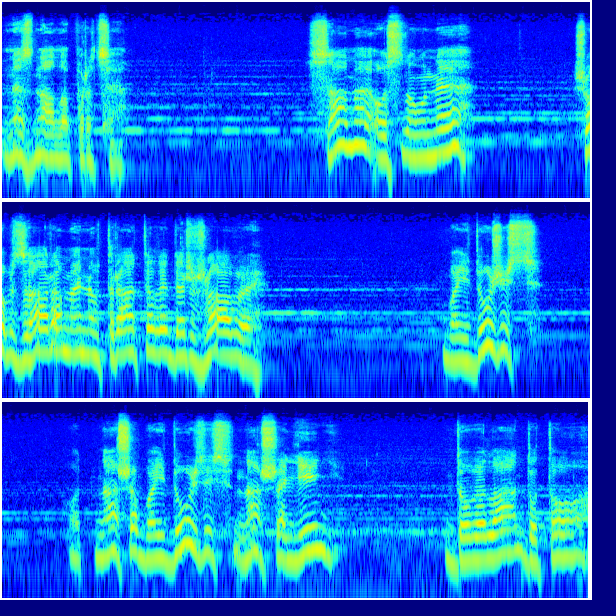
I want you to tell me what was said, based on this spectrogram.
не знало про це. Саме основне, щоб зараз ми не втратили держави. Байдужість, от наша байдужість, наша лінь довела до того,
